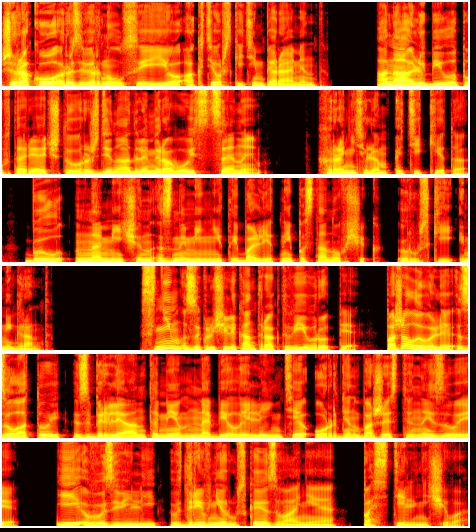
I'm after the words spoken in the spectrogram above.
Широко развернулся ее актерский темперамент. Она любила повторять, что рождена для мировой сцены, Хранителем этикета был намечен знаменитый балетный постановщик, русский эмигрант. С ним заключили контракт в Европе, пожаловали золотой с бриллиантами на белой ленте орден Божественной Зои и возвели в древнерусское звание постельничего.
